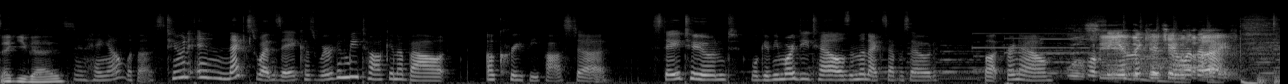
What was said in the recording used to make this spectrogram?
Thank you guys. and hang out with us. Tune in next Wednesday because we're going to be talking about a creepy pasta. Stay tuned. We'll give you more details in the next episode. But for now, We'll, see you in the kitchen with a knife.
